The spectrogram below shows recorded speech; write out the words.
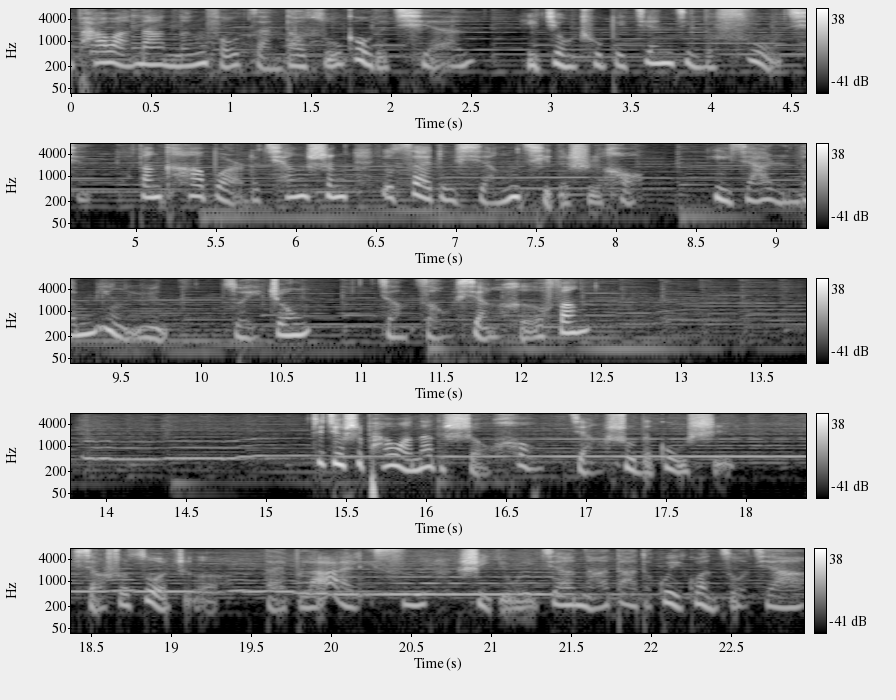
么帕瓦纳能否攒到足够的钱，以救出被监禁的父亲？当喀布尔的枪声又再度响起的时候，一家人的命运最终将走向何方？这就是帕瓦纳的守候讲述的故事。小说作者黛布拉·爱丽丝是一位加拿大的桂冠作家，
